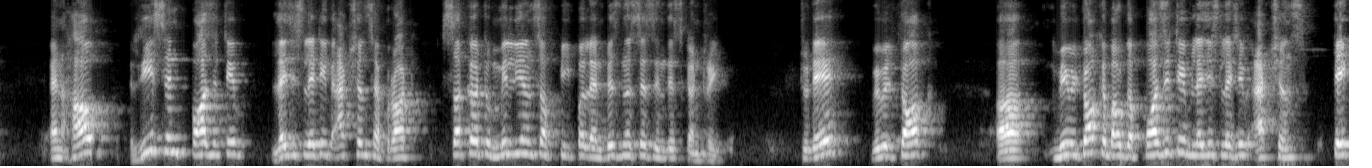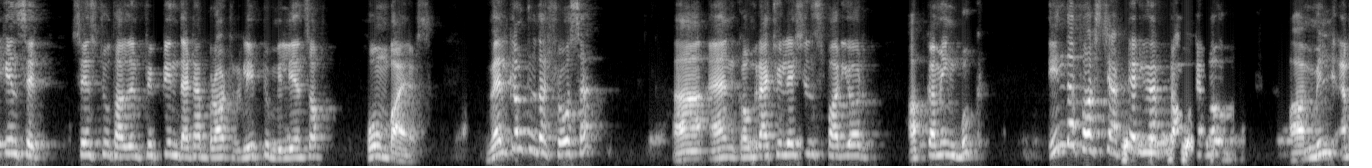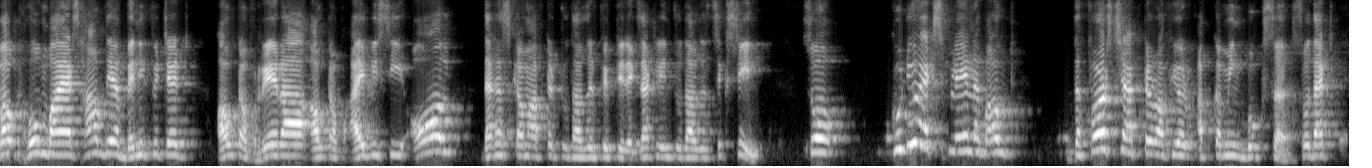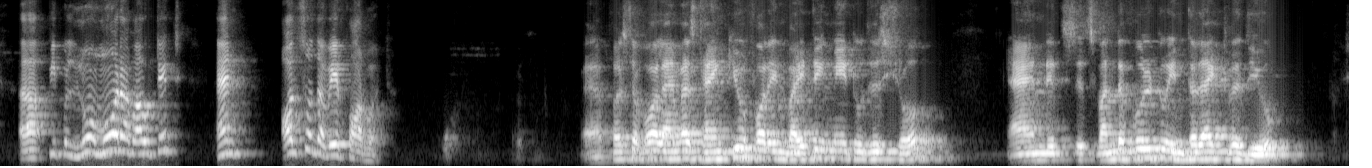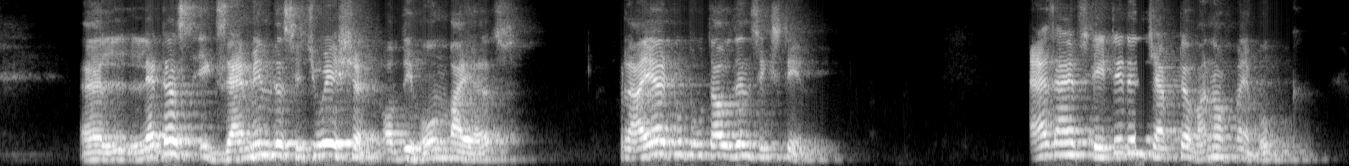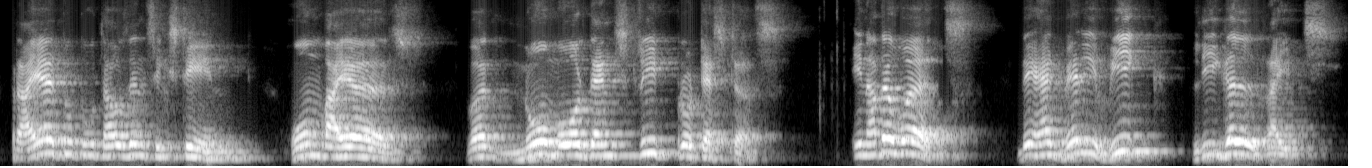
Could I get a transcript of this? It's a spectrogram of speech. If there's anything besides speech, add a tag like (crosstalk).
and how recent positive legislative actions have brought succor to millions of people and businesses in this country. Today, we will talk. Uh, we will talk about the positive legislative actions taken since 2015 that have brought relief to millions of home buyers. Welcome to the show, sir, uh, and congratulations for your upcoming book. In the first chapter, you have talked about uh, about home buyers, how they have benefited out of RERA, out of IBC, all that has come after 2015, exactly in 2016. So, could you explain about the first chapter of your upcoming book, sir, so that uh, people know more about it and also the way forward. Uh, first of all, I must thank you for inviting me to this show, and it's it's wonderful to interact with you. Uh, let us examine the situation of the home buyers prior to 2016. As I have stated in chapter 1 of my book, prior to 2016, home buyers were no more than street protesters. In other words, they had very weak legal rights.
